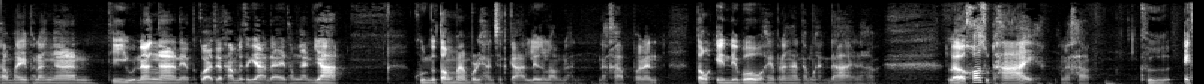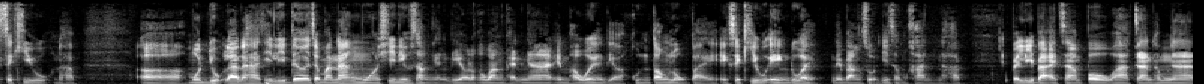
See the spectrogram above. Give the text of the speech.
ทำให้พนักงานที่อยู่หน้างงานเนี่ยกว่าจะทำอะไรสักอย่างได้ทำงานยาก คุณก็ต้องมาบริหารจัดการเรื่องเหล่านั้นนะครับเพราะฉะนั้นต้อง enable ให้พนักงานทำงานได้นะครับ แล้วข้อสุดท้ายนะครับคือ execute นะครับหมดยุคแล้วนะฮะที่ leader จะมานั่งมัวชี้นิ้วสั่งอย่างเดียว แล้วก็วางแผนงาน empower อย่างเดียว คุณต้องลงไป execute เองด้วยในบางส่วนที่สำคัญนะครับไปรีบา example ว่าการทำงาน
